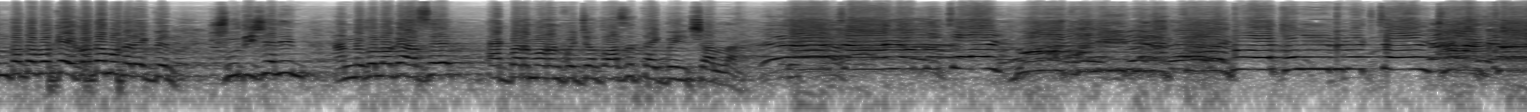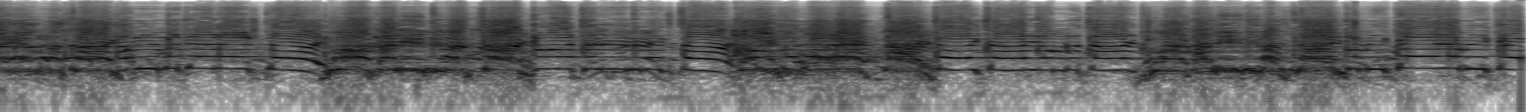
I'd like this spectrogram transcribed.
অন্তত পক্ষে কথা মনে রাখবেন সুদি সেলিম আন্নগো লগে আছে একবার মরণ পর্যন্ত আছে থাকবে ইনশাল্লাহ চাই আমরা চাই নোয়াখালী বিভাগ চাই নোয়াখালী বিভাগ চাই চাই আমরা চাই আমি মেজের একটাই নোয়াখালী বিভাগ চাই নোয়াখালী বিভাগ চাই চাই চাই আমরা চাই নোয়াখালী বিভাগ চাই তুমি কে আমি কে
